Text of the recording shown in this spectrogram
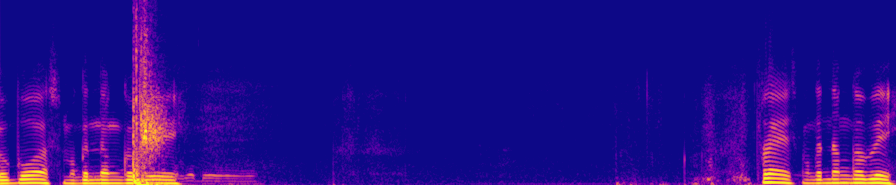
Yo boss, magandang gabi. Pres, magandang gabi.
